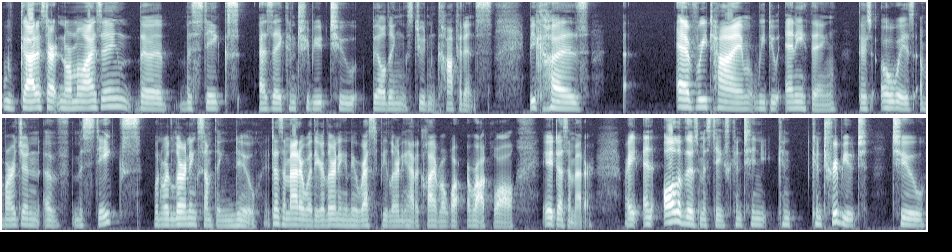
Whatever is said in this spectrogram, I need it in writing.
we've got to start normalizing the mistakes as they contribute to building student confidence because every time we do anything, there's always a margin of mistakes when we're learning something new. It doesn't matter whether you're learning a new recipe, learning how to climb a, a rock wall, it doesn't matter, right? And all of those mistakes continue can contribute to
